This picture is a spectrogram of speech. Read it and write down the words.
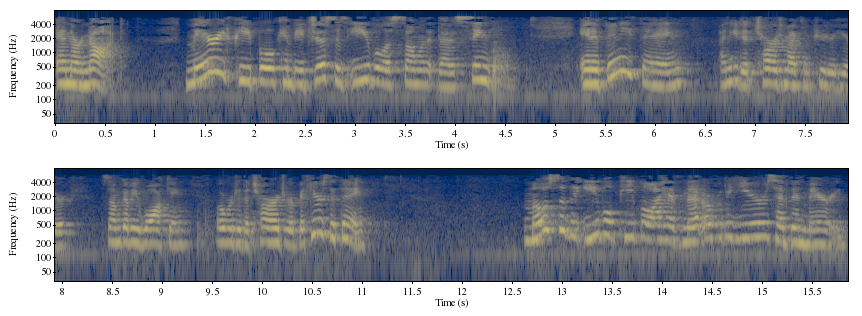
and they're not. Married people can be just as evil as someone that is single. And if anything, I need to charge my computer here, so I'm going to be walking over to the charger. But here's the thing. Most of the evil people I have met over the years have been married.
